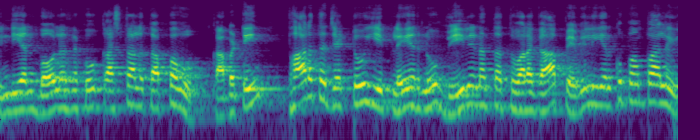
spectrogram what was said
ఇండియన్ బౌలర్లకు కష్టాలు తప్పవు. కాబట్టి భారత జట్టు ఈ ప్లేయర్ను వీలైనంత త్వరగా పెవిలియన్కు పంపాలి.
